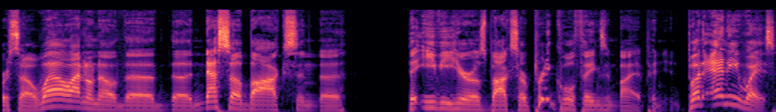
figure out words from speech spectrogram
or so. Well, I don't know. The the Nessa box and the the Eevee Heroes box are pretty cool things in my opinion. But anyways,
